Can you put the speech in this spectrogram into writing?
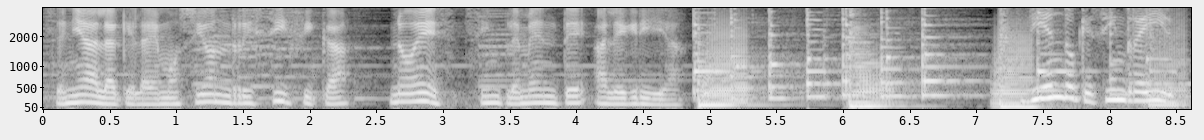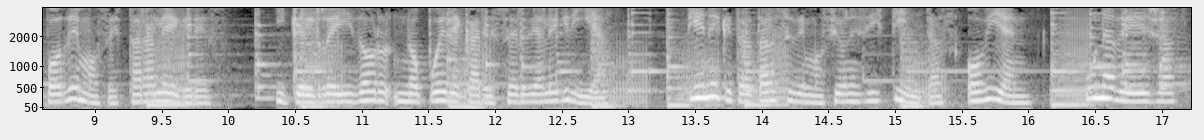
Señala que la emoción risífica no es simplemente alegría. Viendo que sin reír podemos estar alegres y que el reidor no puede carecer de alegría, tiene que tratarse de emociones distintas o bien una de ellas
